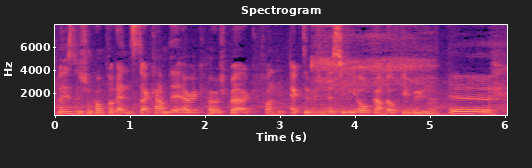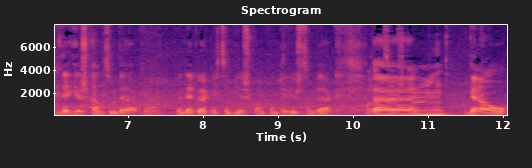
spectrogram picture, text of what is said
PlayStation Konferenz, da kam der Eric Hirschberg von Activision, der CEO, kam da auf die Bühne. Äh, Der Hirsch kam zum Berg, ja. Wenn der Berg nicht zum Hirsch kommt, kommt der Hirsch zum Berg. Ähm, genau.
